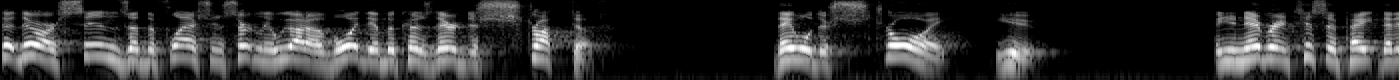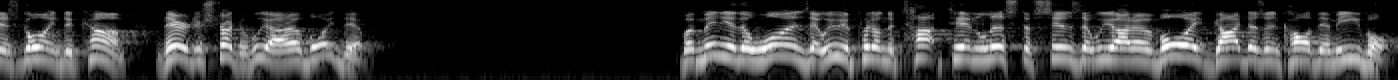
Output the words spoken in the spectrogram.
There are sins of the flesh, and certainly we ought to avoid them because they're destructive. They will destroy you. And you never anticipate that it's going to come. They're destructive. We ought to avoid them. But many of the ones that we would put on the top 10 list of sins that we ought to avoid, God doesn't call them evil.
